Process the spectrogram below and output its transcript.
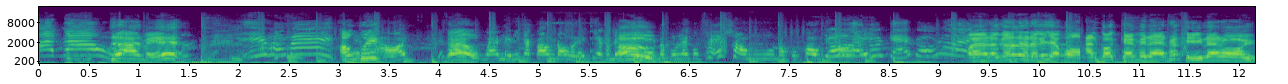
anh đâu Chứ ai mẹ Em không biết. Ông biết Sao? Qua mẹ đi cho con đồ để chia con đi Ừ. ừ. mà con lấy con phát xong đồ của cô cho con đi Con cả con ơi Mẹ đừng có đừng có giả bộ Anh coi camera anh phát hiện ra rồi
